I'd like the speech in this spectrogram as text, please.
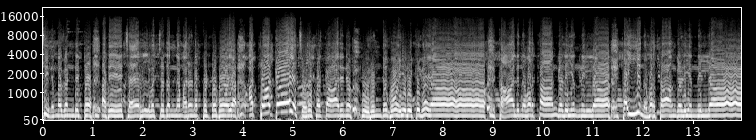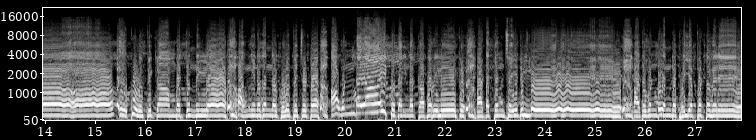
സിനിമ കണ്ടിട്ട് അതേ ചെയറിൽ വെച്ച് തന്നെ മരണപ്പെട്ടു പോയ അറ്റാക്കായ ചെറുപ്പക്കാരന് ഉരുണ്ടുപോയിരിക്കുകയാ കാൽ നിവർത്താൻ കഴിയുന്നില്ല കൈ നിവർത്താൻ കഴിയുന്നില്ല കുളിപ്പിക്കാൻ പറ്റുന്നില്ല. അങ്ങനെ തന്നെ കുളിപ്പിച്ചിട്ട് ആ ഉണ്ടയായിട്ട് തന്നെ കബറിലേക്ക് അടക്കം ചെയ്തില്ലേ. അതുകൊണ്ട് എന്റെ പ്രിയപ്പെട്ടവരെ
